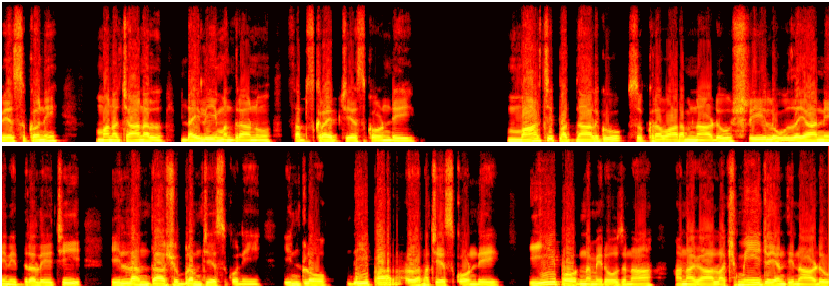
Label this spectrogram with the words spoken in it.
వేసుకొని మన ఛానల్ డైలీ మంత్రాను సబ్స్క్రైబ్ చేసుకోండి. మార్చి పద్నాలుగు శుక్రవారం నాడు స్త్రీలు ఉదయాన్నే నిద్రలేచి ఇల్లంతా శుభ్రం చేసుకొని ఇంట్లో దీపారాధన చేసుకోండి. ఈ పౌర్ణమి రోజున అనగా లక్ష్మీ జయంతి నాడు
